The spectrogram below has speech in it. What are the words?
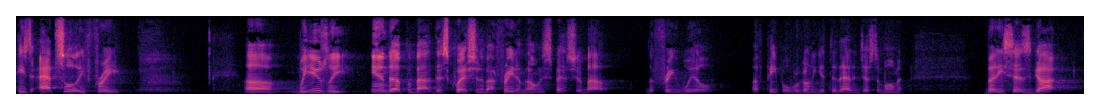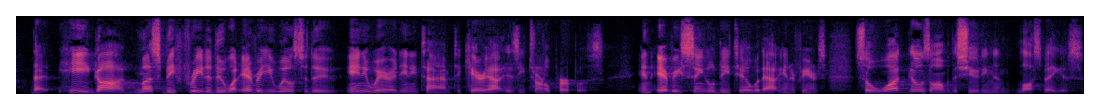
He's absolutely free. Uh, we usually end up about this question about freedom, don't we? Especially about the free will of people. We're going to get to that in just a moment. But he says, God, that he, God, must be free to do whatever he wills to do, anywhere, at any time, to carry out his eternal purpose in every single detail without interference. So, what goes on with the shooting in Las Vegas?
